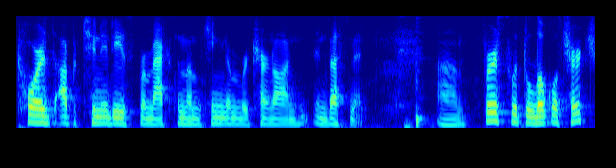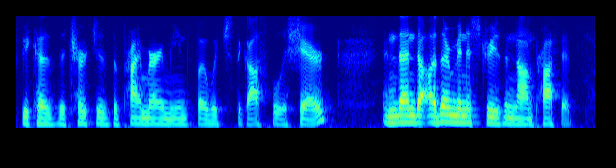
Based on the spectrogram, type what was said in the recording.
towards opportunities for maximum kingdom return on investment. Um, first, with the local church, because the church is the primary means by which the gospel is shared, and then to other ministries and nonprofits.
